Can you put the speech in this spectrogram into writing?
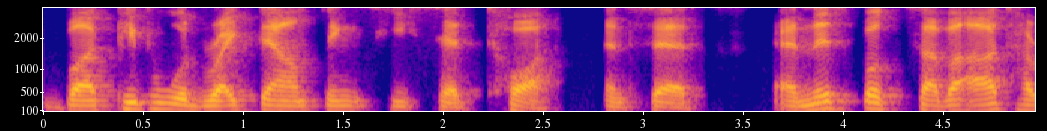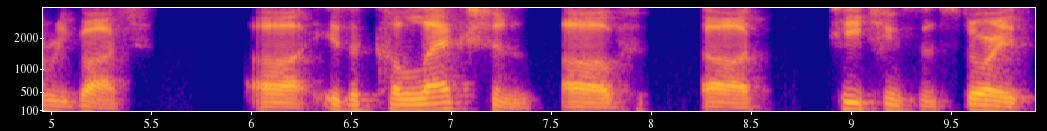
but people would write down things he said, taught, and said. And this book, Tzavaat Harivash, uh, is a collection of uh, teachings and stories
